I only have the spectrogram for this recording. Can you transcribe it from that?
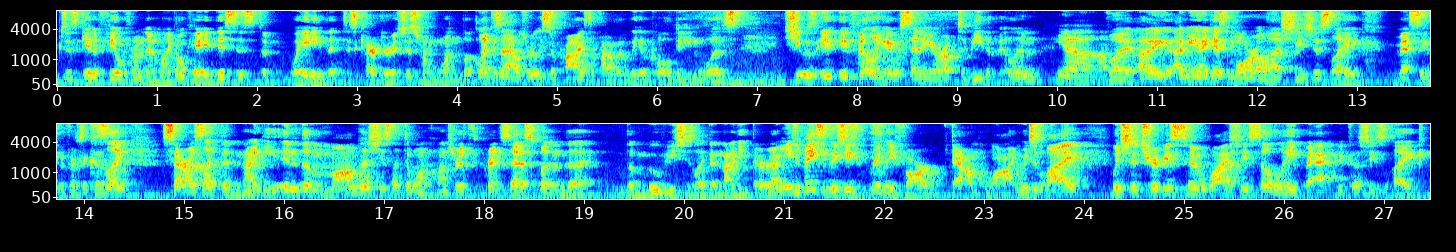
just get a feel from them. Like, okay, this is the way that this character is just from one look. Like I said, I was really surprised to find that Leopoldine was. She was. It, it felt like they were setting her up to be the villain. Yeah. But I, I mean, I guess more or less she's just like messing with her because like Sarah's like the ninety in the manga she's like the one hundredth princess, but in the the movie she's like the ninety third. I mean, she, basically she's really far down the line, which is why, which attributes to why she's so laid back because she's like,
